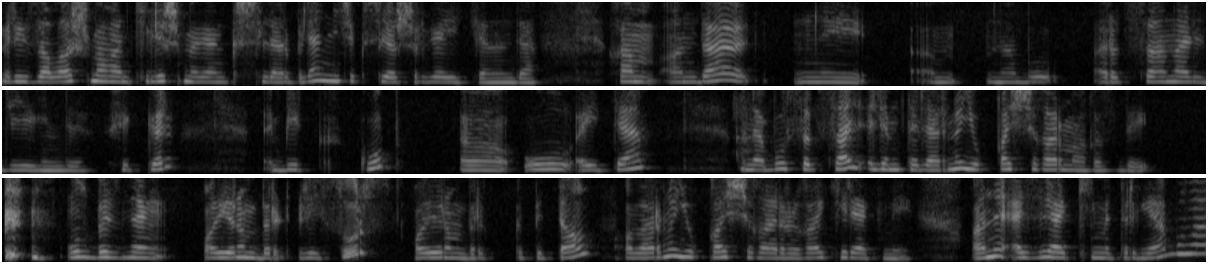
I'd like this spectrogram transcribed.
ризалашмаган килешмәгән кешеләр белән ничек сөйләшергә икәнен дә. Һәм анда менә бу рациональ диек инде фикер бик күп. Ул әйтә менә бу социаль элемтәләрне юкка чыгармагыз ди. Ул безнең аерым бер ресурс аерым бер капитал аларны юкка чыгарырга кирәкми аны әзрәк киметергә була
